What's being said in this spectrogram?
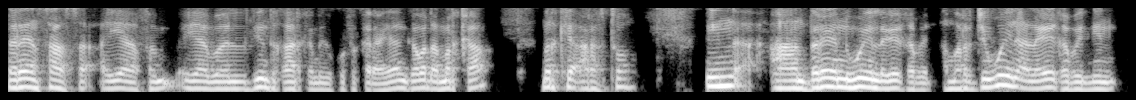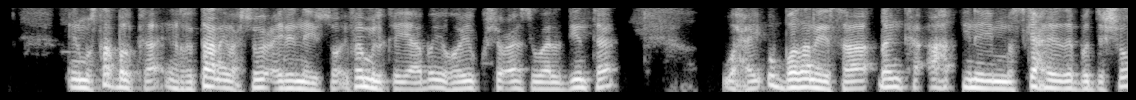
Dareen saas ayaa waalidiinta qaar ka mid ku fikirayaan gabadha marka markay aragto in aan dareen weyn laga qabin ama rajo weyn aan laga qabinin in mustaqbalka in ritaan ay wax soo celinayso familka iyo aaba iyo hooyo ku soo celinaysa waalidiinta waxay u badanaysaa dhanka ah inay maskaxdeeda bedesho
